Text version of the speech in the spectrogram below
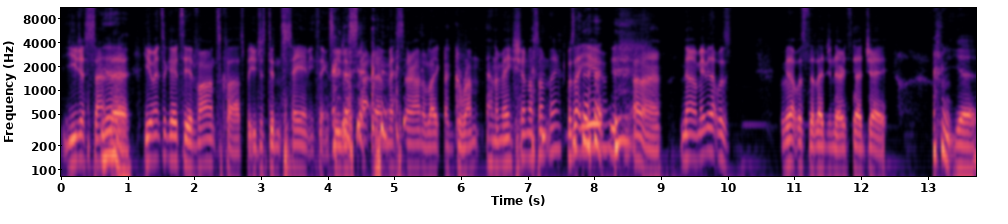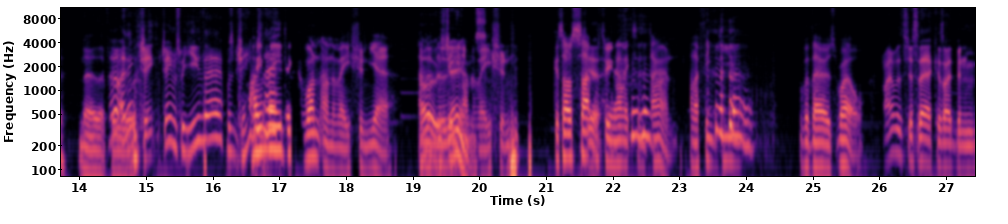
you just sat Yeah. there. You were meant to go to the advanced class, but you just didn't say anything. So you just sat there messing around with like a grunt animation or something. Was that you? I don't know. No, maybe that was maybe that was the legendary third J. yeah, no, that. No, I think. James, James, were you there? Was James I there? made a grunt animation, yeah. And Oh, an it was elite James. animation. Because I was sat Yeah. between Alex and Dan. And I think you were there as well. I was just there because I'd been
